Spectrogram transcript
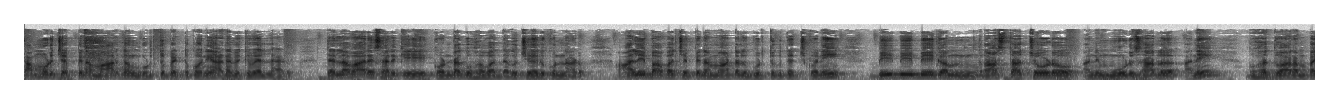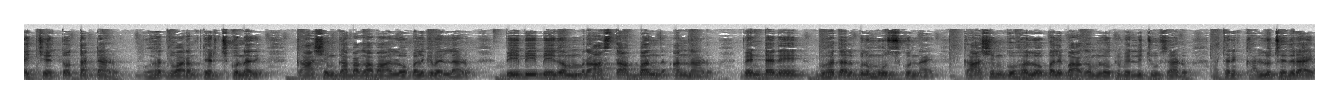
తమ్ముడు చెప్పిన మార్గం గుర్తు పెట్టుకొని అడవికి వెళ్ళాడు. తెల్లవారేసరికి కొండ గుహ వద్దకు చేరుకున్నాడు. ఆలీబాబా చెప్పిన మాటలు గుర్తుకు తెచ్చుకొని బీబీ బీగం రాస్తా చోడో అని మూడు సార్లు అని గుహద్వారంపై చేత్తో తట్టాడు. గుహద్వారం తెరుచుకున్నది. కాశీం గబగబా లోపలికి వెళ్ళాడు. బీబీ బీగం రాస్తా బంద్ అన్నాడు. వెంటనే గుహ తలుపులు మూసుకున్నాయి. కాశీం గుహ లోపలి భాగంలోకి వెళ్ళి చూశాడు. అతని కళ్ళు చెదిరాయి.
